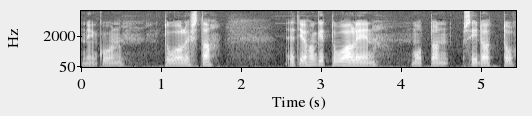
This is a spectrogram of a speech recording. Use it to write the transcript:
niin kuin, tuolista, että johonkin tuoliin mut on sidottu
